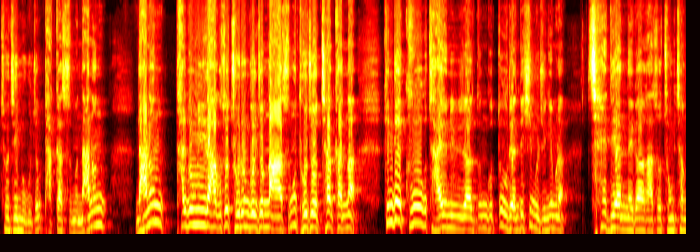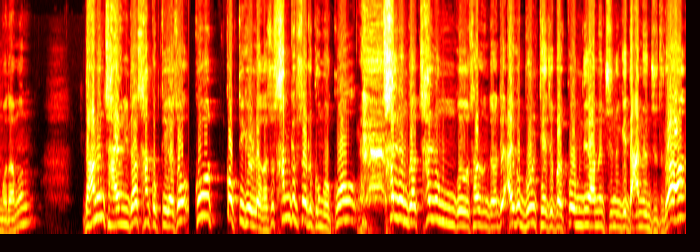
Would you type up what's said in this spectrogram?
저 제목을 좀 바꿨으면 나는 나는 탈북민이다 하고서 저런 걸 좀 나왔으면 더 좋지 않겠나. 근데 그 자연인이라든 것도 우리한테 힘을 준 게 뭐냐. 최대한 내가 가서 종착 못하면 나는 자연이다 산 꼭대기 가서 그 꼭대기 올라가서 삼겹살을 구워 먹고 촬영가 촬영고 사람들한테 아이고 뭘 대접할 거 없네 하면 주는 게 라면 주더라.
